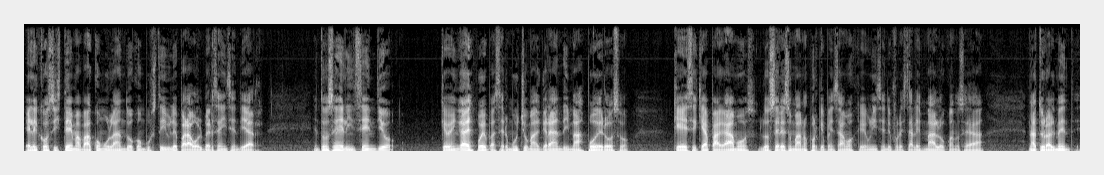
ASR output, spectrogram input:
el ecosistema va acumulando combustible para volverse a incendiar. Entonces el incendio que venga después va a ser mucho más grande y más poderoso que ese que apagamos los seres humanos porque pensamos que un incendio forestal es malo cuando se da naturalmente.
